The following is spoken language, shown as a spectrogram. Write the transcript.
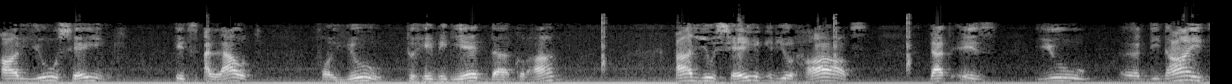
are you saying it's allowed for you to humiliate the Quran? Are you saying in your hearts that is you uh, denied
